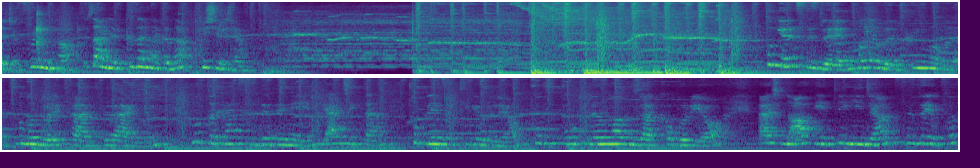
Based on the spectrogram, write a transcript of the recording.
Derece fırında üzerleri kızarana kadar pişireceğim. Bugün sizlere mayalı, kıymalı, buna börek tarifi verdim. Mutlaka siz de deneyin. Gerçekten çok lezzetli görünüyor. Puf puf, inanılmaz güzel kabarıyor. Ben şimdi afiyetle yiyeceğim. Siz de yapın,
